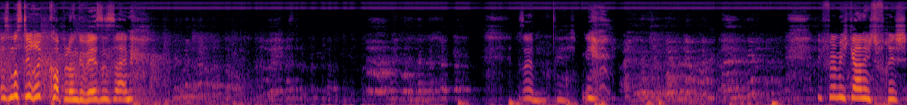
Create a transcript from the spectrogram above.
Das, muss die Rückkopplung gewesen sein. Ich, ich fühle mich gar nicht frisch.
